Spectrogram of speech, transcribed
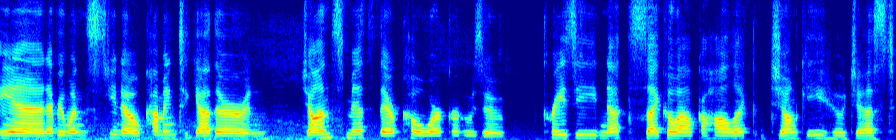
and everyone's you know coming together. And John Smith, their coworker, who's a crazy nuts psycho-alcoholic junkie who just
